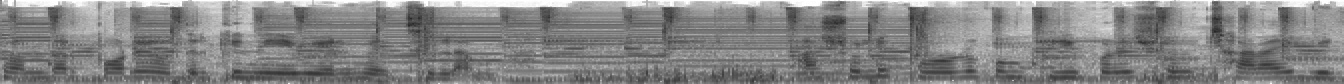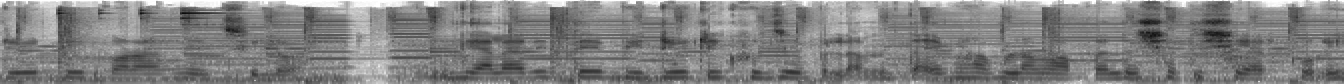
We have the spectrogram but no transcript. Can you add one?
সন্ধ্যার পরে ওদেরকে নিয়ে বের হয়েছিলাম। আসলে কোনো রকম প্রিপারেশন ছাড়াই ভিডিওটি করা হয়েছিল। গ্যালারিতে ভিডিওটি খুঁজে পেলাম, তাই ভাবলাম আপনাদের সাথে শেয়ার করি।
